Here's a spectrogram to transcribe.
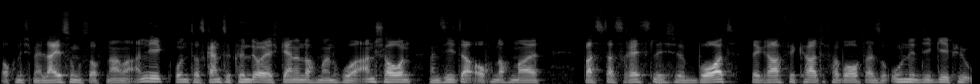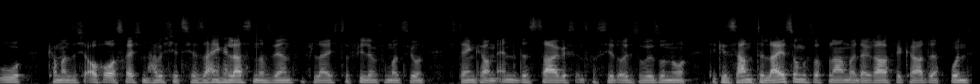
auch nicht mehr Leistungsaufnahme anliegt. Und das Ganze könnt ihr euch gerne nochmal in Ruhe anschauen. Man sieht da auch nochmal, was das restliche Board der Grafikkarte verbraucht, also ohne die GPU kann man sich auch ausrechnen, habe ich jetzt hier sein gelassen, das wären vielleicht zu viele Informationen. Ich denke, am Ende des Tages interessiert euch sowieso nur die gesamte Leistungsaufnahme der Grafikkarte und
